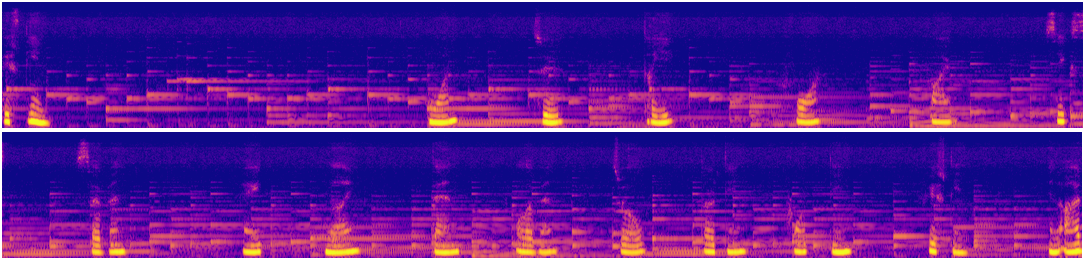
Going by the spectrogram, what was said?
15. One, two, three, four, five, six, seven, eight, nine, 10, 11, 12, 13, 14, 15 and add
